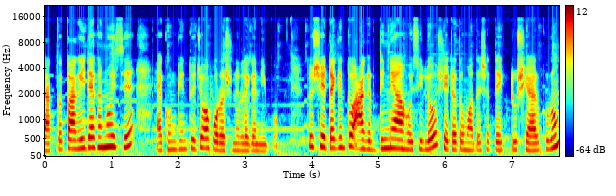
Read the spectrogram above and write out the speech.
ডাক্তার তো আগেই দেখানো হয়েছে এখন কিন্তু এই যে অপারেশনের লেগে নিব। তো সেটা কিন্তু আগের দিন নেওয়া হয়েছিল সেটা তোমাদের সাথে একটু শেয়ার করুম,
